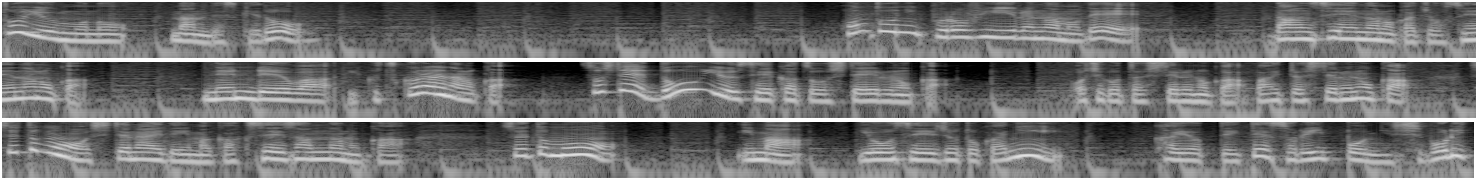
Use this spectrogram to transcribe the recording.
というものなんですけど本当にプロフィールなので男性なのか女性なのか年齢はいくつくらいなのかそしてどういう生活をしているのかお仕事してるのかバイトしてるのかそれともしてないで今学生さんなのかそれとも今養成所とかに通っていてそれ一本に絞り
